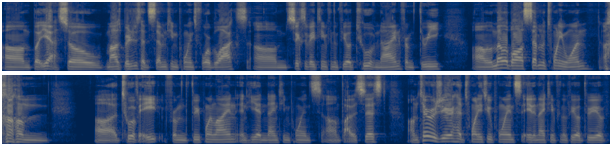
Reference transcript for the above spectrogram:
Um, but yeah, so Miles Bridges had 17 points, four blocks, um, six of 18 from the field, two of nine from three. Um, LaMelo Ball, seven of 21, um, uh, two of eight from the three point line, and he had 19 points, um, five assists. Um, Terry Rozier had 22 points, eight of 19 from the field, three of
